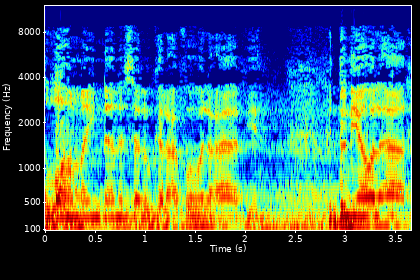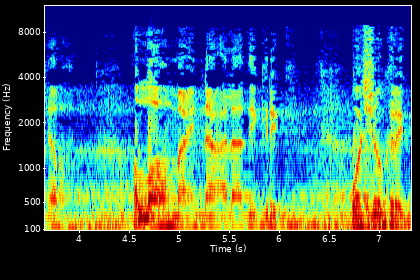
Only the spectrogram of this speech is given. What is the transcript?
اللهم إنا نسألك العفو والعافية في الدنيا والآخرة. اللهم إنا على ذكرك وشكرك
